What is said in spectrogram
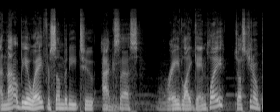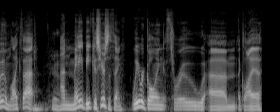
and that would be a way for somebody to access raid like gameplay, just you know, boom, like that. And maybe because here's the thing, we were going through um, Aglaia,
